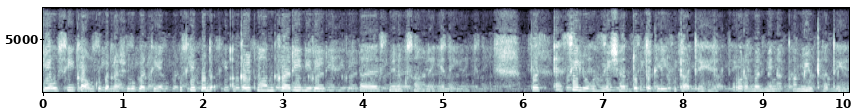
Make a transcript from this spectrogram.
یا اسی کام کو کرنا شروع کر دیا۔ اس کی خود عقل کام کر ہی نہیں رہی اس میں نقصان ہے یا نہیں۔ بس ایسے لوگ ہمیشہ دکھ تکلیف اٹھاتے ہیں اور عمل میں ناکامی اٹھاتے ہیں۔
